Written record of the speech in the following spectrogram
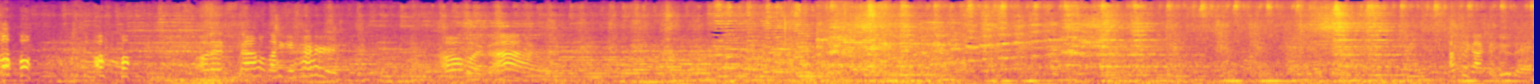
Oh, oh, oh, that like it. Oh my God. I think I can do that.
